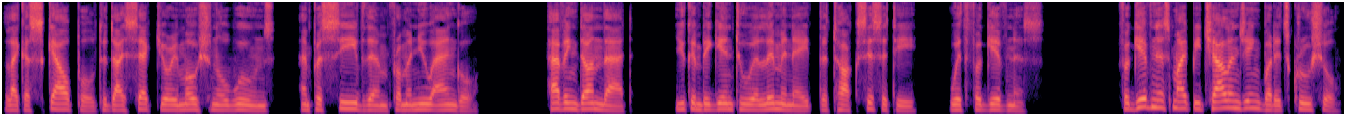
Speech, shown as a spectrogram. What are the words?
like a scalpel to dissect your emotional wounds and perceive them from a new angle. Having done that, you can begin to eliminate the toxicity with forgiveness. Forgiveness might be challenging, but it's crucial.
